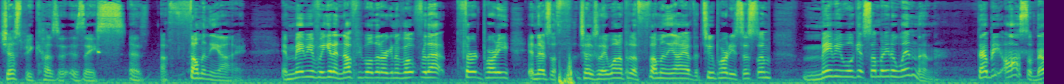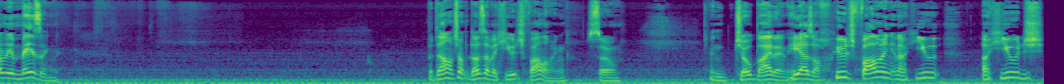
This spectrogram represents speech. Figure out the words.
just because it is a, a, a thumb in the eye. And maybe if we get enough people that are going to vote for that third party, and there's a th- so they want to put a thumb in the eye of the two party system, maybe we'll get somebody to win then. That would be awesome. That would be amazing. But Donald Trump does have a huge following, so and Joe Biden, he has a huge following and a huge a huge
